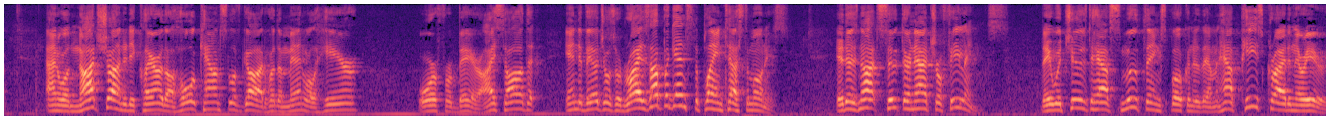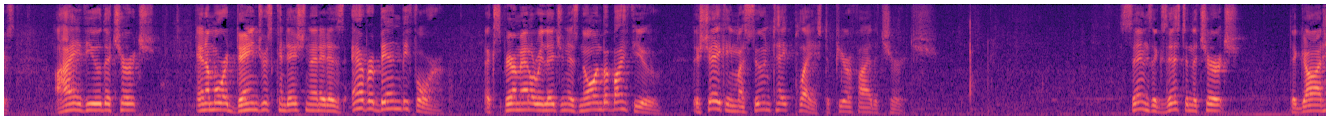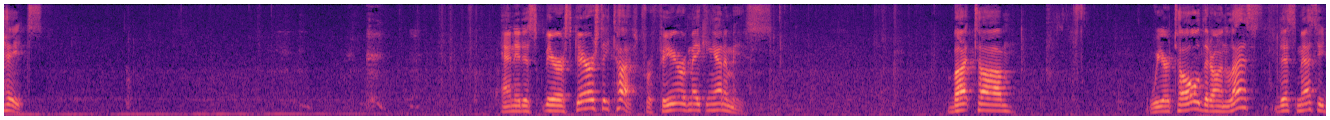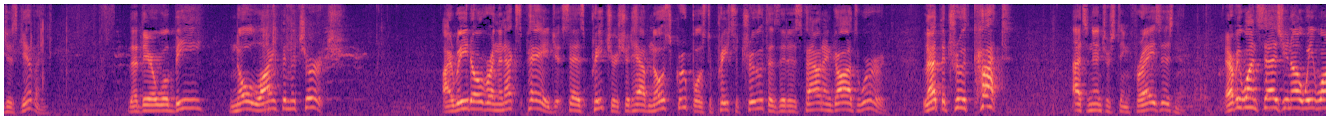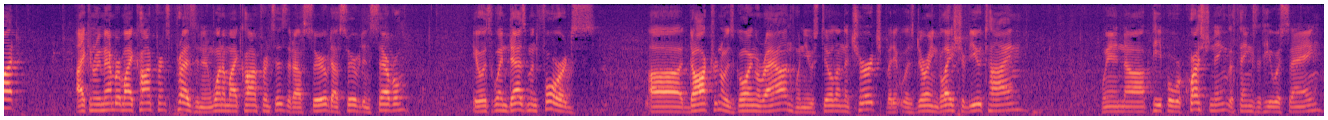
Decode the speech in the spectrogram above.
and will not shun to declare the whole counsel of God, whether men will hear or forbear. I saw that individuals would rise up against the plain testimonies. It does not suit their natural feelings. They would choose to have smooth things spoken to them and have peace cried in their ears. I view the church in a more dangerous condition than it has ever been before. Experimental religion is known but by few. The shaking must soon take place to purify the church. Sins exist in the church that God hates. And it is, they are scarcely touched for fear of making enemies. But um, we are told that unless this message is given, that there will be no life in the church. I read over in the next page, it says, Preachers should have no scruples to preach the truth as it is found in God's Word. Let the truth cut. That's an interesting phrase, isn't it? Everyone says, you know, we want. I can remember my conference president one of my conferences that I've served. I've served in several. It was when Desmond Ford's uh, doctrine was going around when he was still in the church, but it was during Glacier View time when uh, people were questioning the things that he was saying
